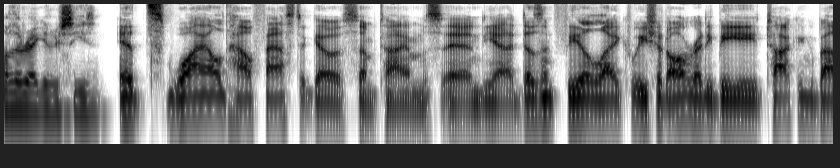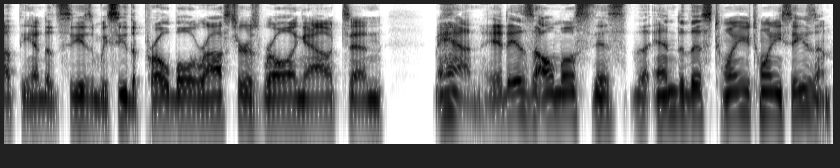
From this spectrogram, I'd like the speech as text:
of the regular season. It's wild how fast it goes sometimes. And yeah, it doesn't feel like we should already be talking about the end of the season. We see the Pro Bowl rosters rolling out and man, it is almost this the end of this 2020 season.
